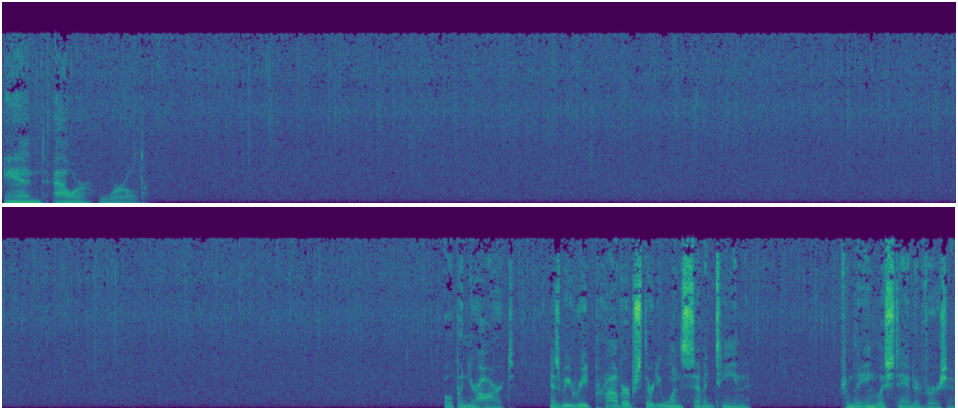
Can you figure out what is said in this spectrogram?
and our world. Open your heart as we read Proverbs 31:17 from the English Standard Version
